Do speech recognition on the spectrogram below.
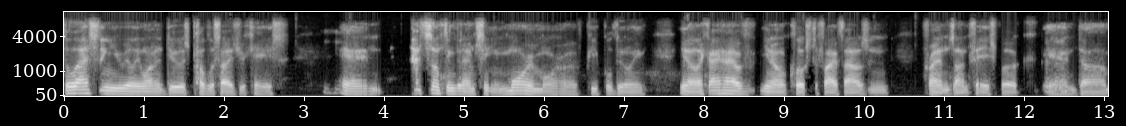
the last thing you really want to do is publicize your case. Mm-hmm. And that's something that I'm seeing more and more of people doing. You know, like I have, you know, close to 5,000 friends on Facebook. Uh-huh. And, um,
